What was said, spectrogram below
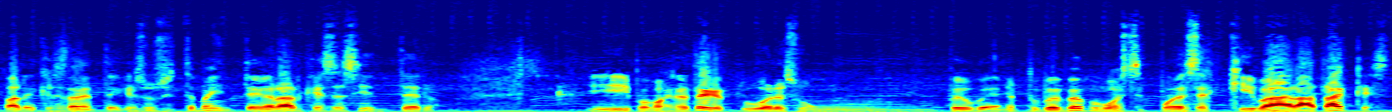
¿vale? Que exactamente, que es un sistema integral que es así entero. Y pues imagínate que tú eres un PvP, en el PvP pues puedes esquivar ataques.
